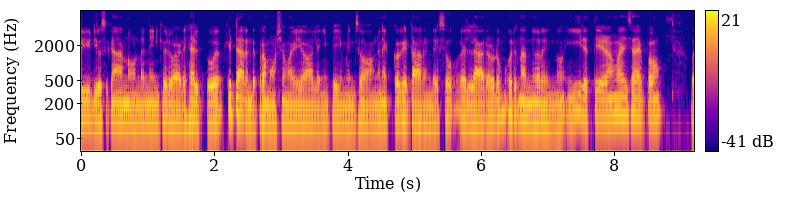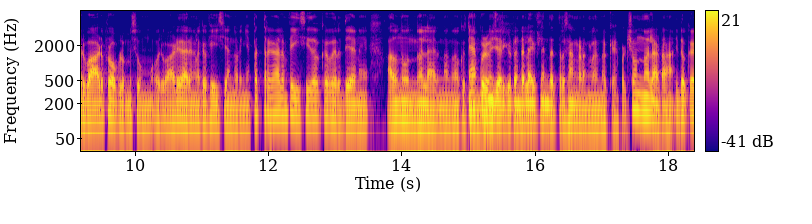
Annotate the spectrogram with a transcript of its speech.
വീഡിയോസ് കാണുന്നതുകൊണ്ട് തന്നെ എനിക്ക് ഒരുപാട് ഹെൽപ്പ് കിട്ടാറുണ്ട് പ്രൊമോഷൻ വഴിയോ അല്ലെങ്കിൽ പേയ്മെന്റ്സോ അങ്ങനെയൊക്കെ കിട്ടാറുണ്ട്. സോ എല്ലാവരോടും ഒരു നന്ദി പറയുന്നു. ഈ ഇരുപത്തിയേഴാം വയസ്സായപ്പോൾ ഒരുപാട് പ്രോബ്ലംസും ഒരുപാട് കാര്യങ്ങളൊക്കെ ഫേസ് ചെയ്യാൻ തുടങ്ങി. അപ്പോൾ എത്ര കാലം ഫേസ് ചെയ്തൊക്കെ വെറുതെയാണ്? അതൊന്നും ഒന്നുമല്ലായിരുന്നു. എന്നൊക്കെ ഞാൻ എപ്പോഴും വിചാരിക്കട്ടെ എന്റെ ലൈഫിൽ എന്താ എത്ര സങ്കടങ്ങളെന്നൊക്കെ പക്ഷെ ഒന്നുമല്ല കേട്ടോ ഇതൊക്കെ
